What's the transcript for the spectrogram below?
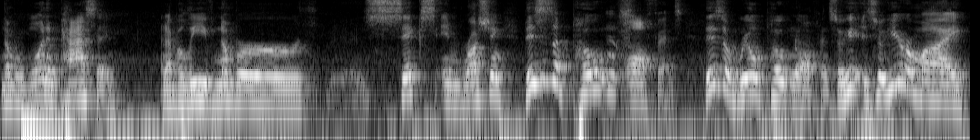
number one in passing, and I believe number six in rushing. This is a potent offense. This is a real potent offense. So here, so here are my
